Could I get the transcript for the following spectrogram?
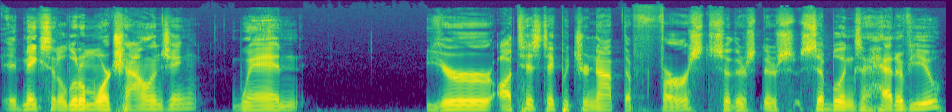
It makes it a little more challenging when you're autistic, but you're not the first. So there's there's siblings ahead of you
